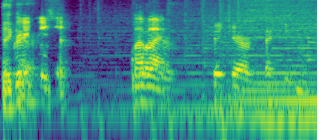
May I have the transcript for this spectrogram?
take great care. visit. Bye bye. Take care. Thank you.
